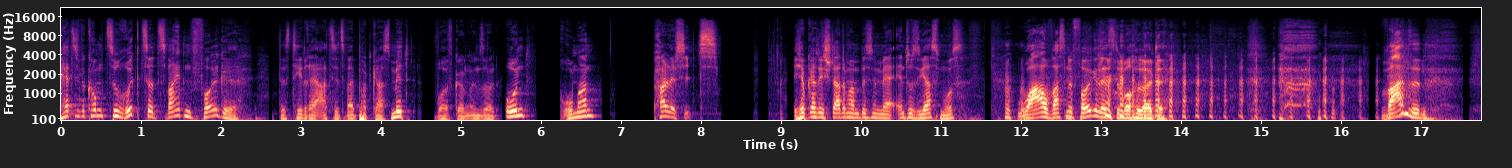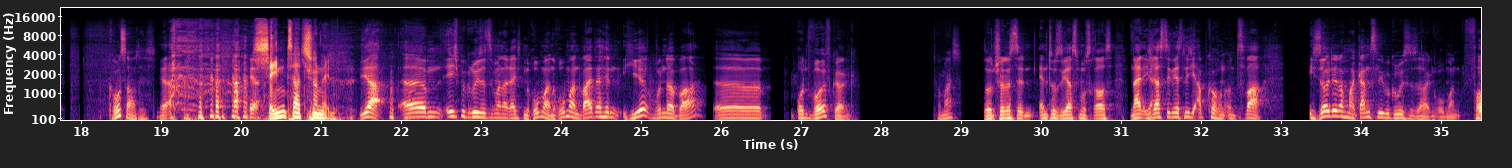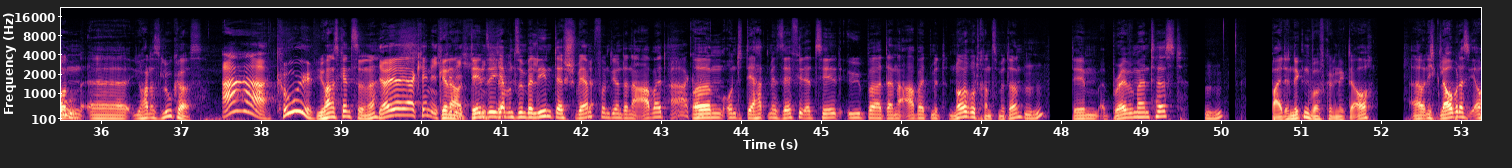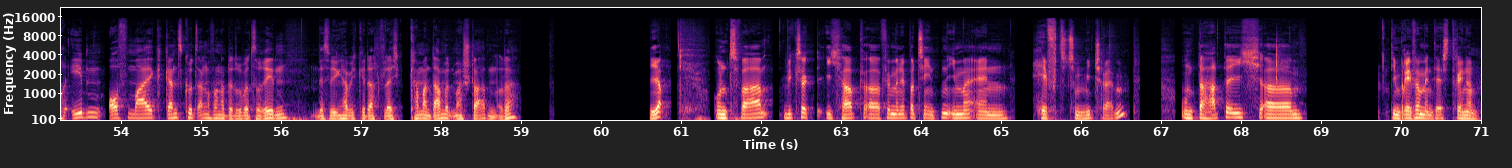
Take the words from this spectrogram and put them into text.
herzlich willkommen zurück zur zweiten Folge des T3AC2 Podcasts mit Wolfgang Unsold und Roman Palesitz. Ich habe gerade, ich starte mal ein bisschen mehr Enthusiasmus. Wow, was eine Folge letzte Woche, Leute. Wahnsinn. Großartig. Ja, Sensationell. ja ähm, ich begrüße zu meiner Rechten Roman. Roman weiterhin hier, wunderbar. Äh, und Wolfgang. Thomas? So ein schönes Enthusiasmus raus. Nein, ich Ja. lasse den jetzt nicht abkochen. Und zwar, ich soll dir noch mal ganz liebe Grüße sagen, Roman. Von äh, Johannes Lukas. Ah, cool. Johannes kennst du, ne? Ja, ja, ja, kenne ich. Genau, kenn ich, den sehe ich ja. ab und zu in Berlin. Der schwärmt von dir und deiner Arbeit. Ah, cool. Ähm, und der hat mir sehr viel erzählt über deine Arbeit mit Neurotransmittern, Mhm. dem Braverman-Test. Mhm. Beide nicken, Wolfgang nickte auch. Äh, und ich glaube, dass ihr auch eben off Mic ganz kurz angefangen habt, darüber zu reden. Deswegen habe ich gedacht, vielleicht kann man damit mal starten, oder? Ja, und zwar, wie gesagt, ich habe äh, für meine Patienten immer ein Heft zum Mitschreiben. Und da hatte ich ähm, den Breferman-Test drinnen.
